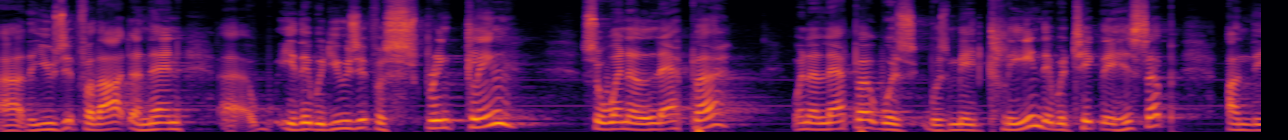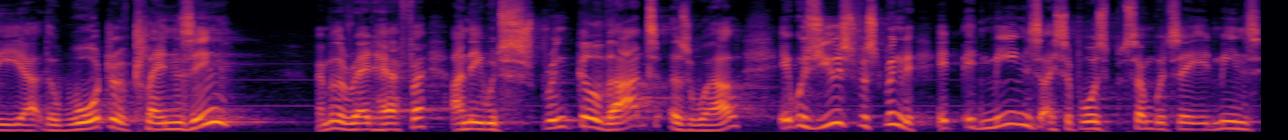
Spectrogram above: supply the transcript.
Uh, they use it for that. And then uh, they would use it for sprinkling. So when a leper, when a leper was, was made clean, they would take the hyssop and the, uh, the water of cleansing. Remember the red heifer? And they would sprinkle that as well. It was used for sprinkling. It, it means, I suppose some would say, it means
